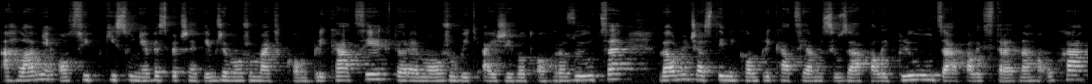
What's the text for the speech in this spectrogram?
a hlavne osypky sú nebezpečné tým, že môžu mať komplikácie, ktoré môžu byť aj život ohrozujúce. Veľmi častými komplikáciami sú zápaly pľúc, zápaly stredného ucha,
